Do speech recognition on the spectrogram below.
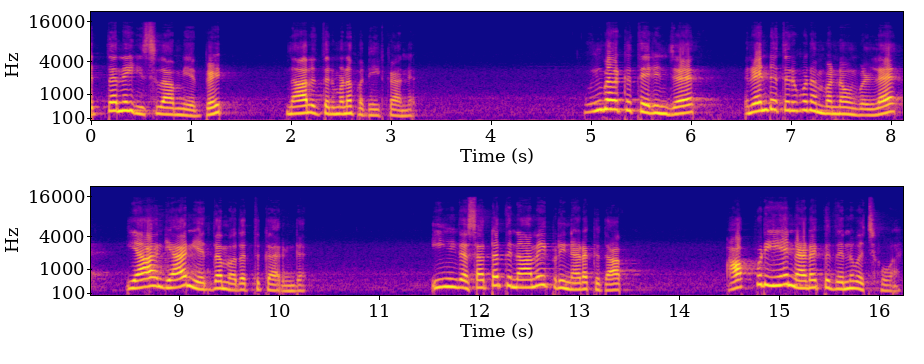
எத்தனை இஸ்லாமியர்கள் நாலு திருமணம் பண்ணியிருக்காங்க. உங்களுக்கு தெரிஞ்ச ரெண்டு திருமணம் பண்ணவங்களில் யார் யார் எந்த மதத்துக்காருங்க? இந்த சட்டத்தினால இப்படி நடக்குதா? அப்படியே நடக்குதுன்னு வச்சுக்குவேன்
